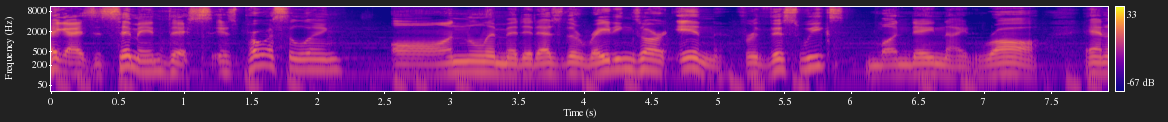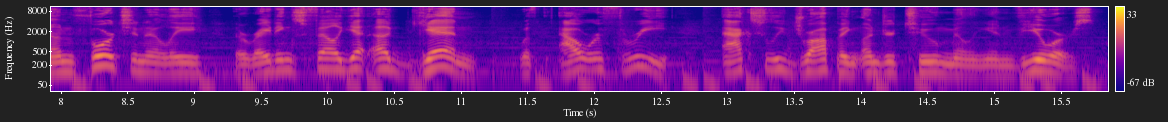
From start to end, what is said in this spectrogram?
Hey guys, it's Simmy. This is Pro Wrestling Unlimited as the ratings are in for this week's Monday Night Raw. And unfortunately, the ratings fell yet again with Hour 3 actually dropping under 2 million viewers.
